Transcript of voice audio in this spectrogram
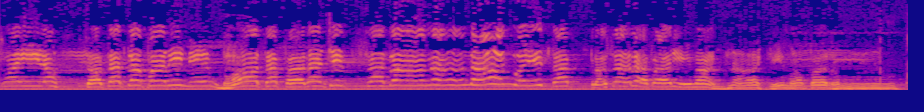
स्वयं सतत परिनिर्भात परचित् सदानन्दाद्वैत प्रसर परिमग्ना किमपरम्?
